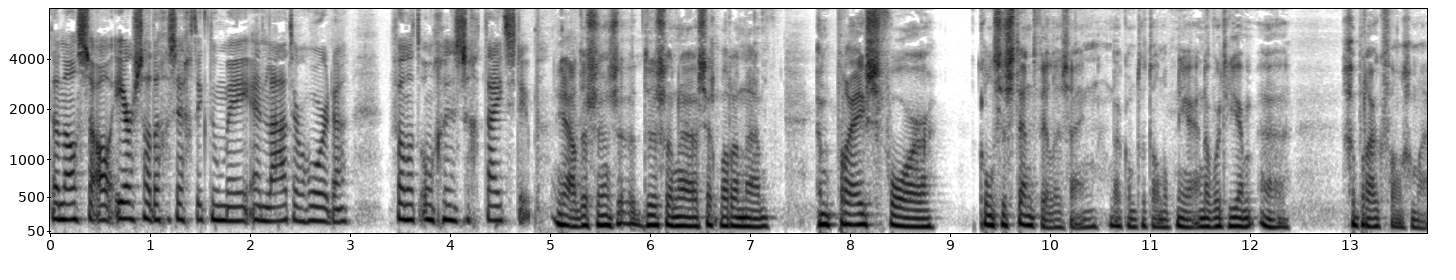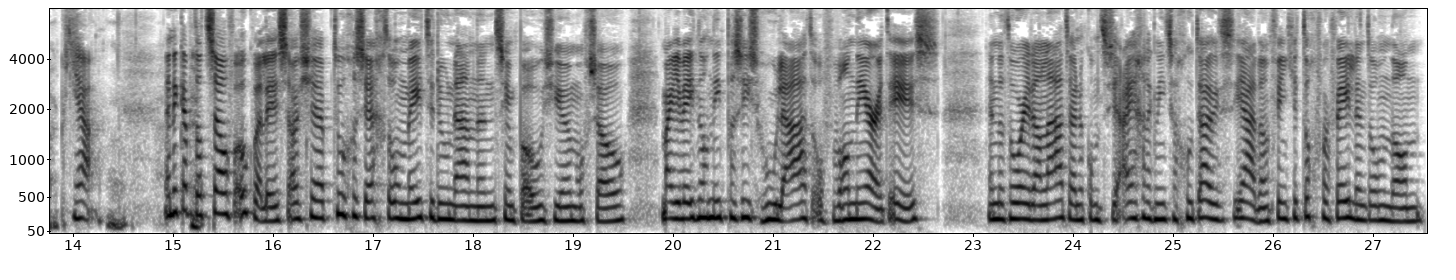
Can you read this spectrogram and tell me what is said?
dan als ze al eerst hadden gezegd: ik doe mee. en later hoorden van het ongunstige tijdstip. Ja, dus een, dus een, uh, zeg maar een, uh, een prijs voor consistent willen zijn. Daar komt het dan op neer. En daar wordt hier uh, gebruik van gemaakt. Ja. En ik heb ja. dat zelf ook wel eens. Als je hebt toegezegd om mee te doen aan een symposium of zo. maar je weet nog niet precies hoe laat of wanneer het is. En dat hoor je dan later en dan komt het je eigenlijk niet zo goed uit. Ja, dan vind je het toch vervelend om dan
